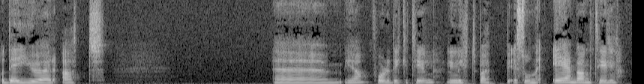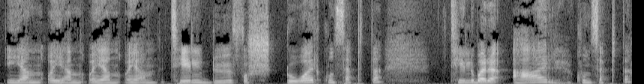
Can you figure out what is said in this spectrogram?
Og det gjør at um, Ja, får du det ikke til, lytt på episodene én gang til. Igjen og igjen og igjen og igjen. Til du forstår konseptet. Til du bare er konseptet.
